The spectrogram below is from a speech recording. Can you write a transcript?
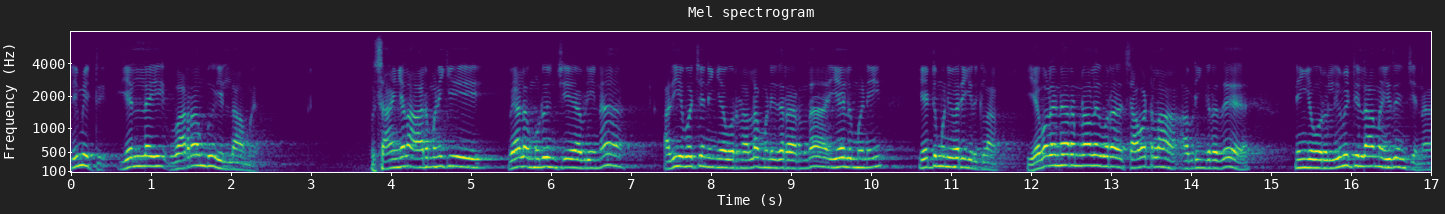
லிமிட்டு எல்லை வரம்பு இல்லாமல். சாயங்காலம் ஆறு மணிக்கு வேலை முடிஞ்சிச்சு அப்படின்னா அதிகபட்சம் நீங்கள் ஒரு நல்ல மனிதராக இருந்தால் ஏழு மணி எட்டு மணி வரைக்கும் இருக்கலாம். எவ்வளோ நேரம்னாலும் இவரை சவட்டலாம் அப்படிங்கிறது நீங்கள் ஒரு லிமிட் இல்லாமல் இருந்துச்சுன்னா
